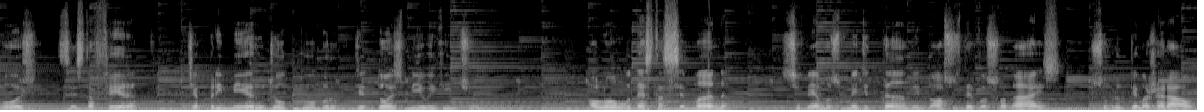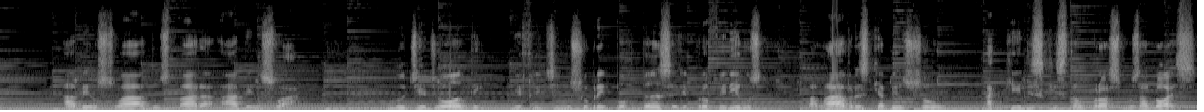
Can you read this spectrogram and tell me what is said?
Hoje, sexta-feira, dia 1 de outubro de 2021. Ao longo desta semana, estivemos meditando em nossos devocionais sobre o tema geral Abençoados para abençoar. No dia de ontem, refletimos sobre a importância de proferirmos palavras que abençoam aqueles que estão próximos a nós.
